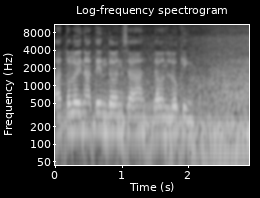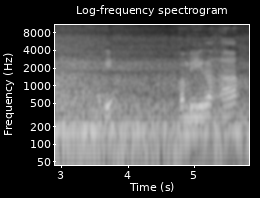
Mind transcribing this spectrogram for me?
at tuloy natin doon sa downlooking. Okay? Pambihira ah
